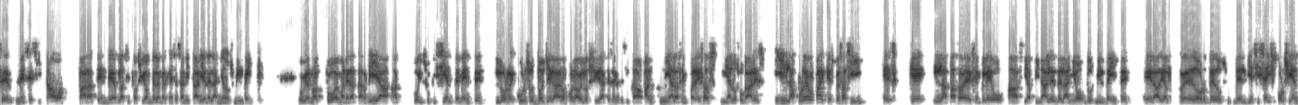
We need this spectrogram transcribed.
se necesitaba para atender la situación de la emergencia sanitaria en el año 2020. El gobierno actuó de manera tardía, actuó insuficientemente, los recursos no llegaron con la velocidad que se necesitaban ni a las empresas ni a los hogares y la prueba de que esto es así es que la tasa de desempleo hacia finales del año 2020 era de alrededor de del 16%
